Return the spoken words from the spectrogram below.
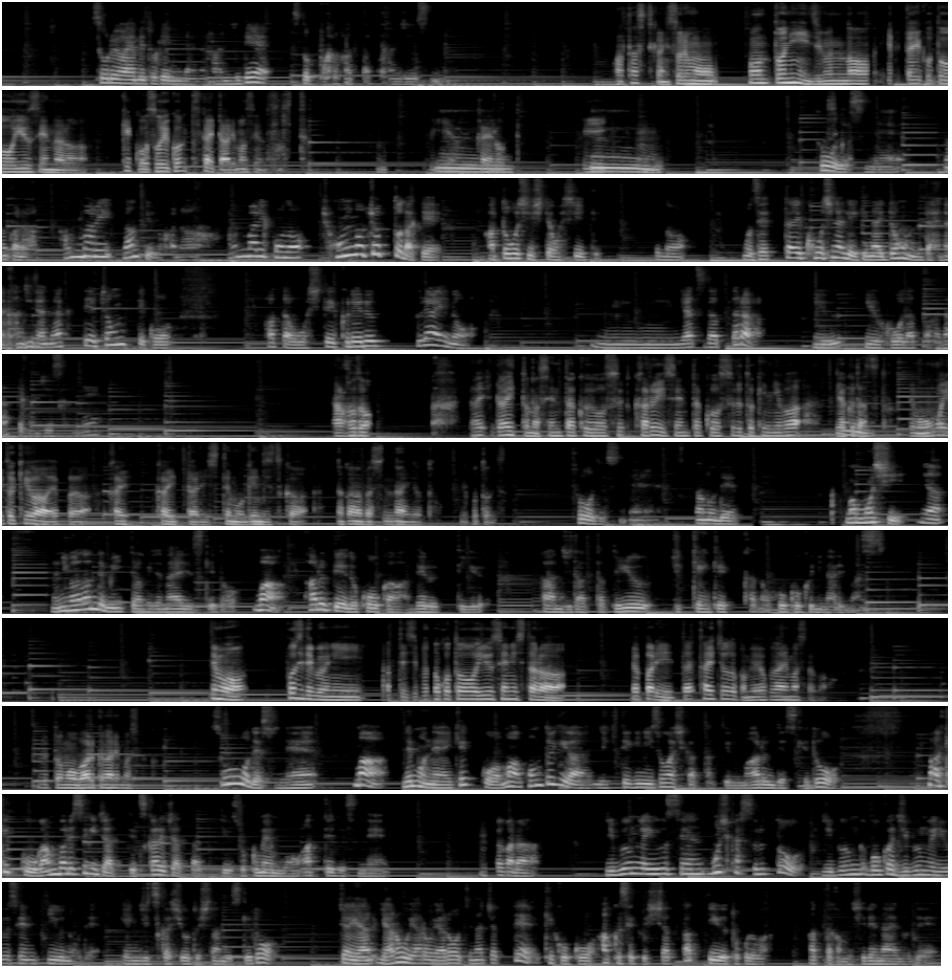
それはやめとけみたいな感じでストップかかったって感じですね。まあ、確かにそれも本当に自分のやりたいことを優先なら結構そういうこ機会ってありますよね きっと。いいやうん帰ろうって。ういいんうんそうですね。だから、あんまり、なんていうのかな、あんまりこの、ほんのちょっとだけ後押ししてほしいって、その、もう絶対こうしなきゃいけないドンみたいな感じじゃなくて、ちょんってこう、肩を押してくれるぐらいの、うーん、やつだったら有、有効だったかなって感じですかね。なるほどライ。ライトな選択をする、軽い選択をするときには役立つと。でも重いときはやっぱ書い書いたりしても現実化なかなかしないよということです。そうですね。なので、まあ、もし、いや、何が何でもいいってわけじゃないですけど、まあ、ある程度効果が出るっていう感じだったという実験結果の報告になります。でも、ポジティブになって自分のことを優先にしたら、やっぱり体体調とかも良くなりましたか？それとも悪くなりましたか？そうですね。まあ、でもね、結構、まあ、この時が時期的に忙しかったっていうのもあるんですけど、まあ、結構頑張りすぎちゃって疲れちゃったっていう側面もあってですね。だから、自分が優先、もしかすると自分が、僕は自分が優先っていうので現実化しようとしたんですけど、じゃあやろうやろうやろうってなっちゃって、結構こうアクセクしちゃったっていうところはあったかもしれないので、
